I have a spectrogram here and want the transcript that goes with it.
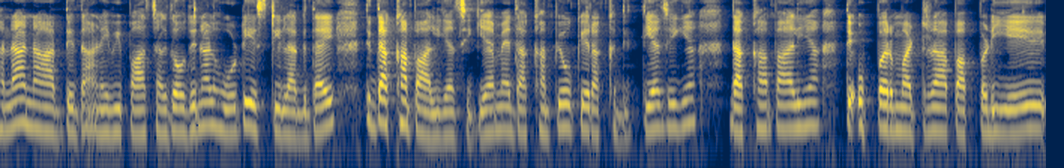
ਹੈ ਨਾ ਅਨਾਰ ਦੇ ਦਾਣੇ ਵੀ ਪਾ ਸਕਦੇ ਆ ਉਹਦੇ ਨਾਲ ਹੋਰ ਟੇਸਟੀ ਲੱਗਦਾ ਏ ਅਤੇ ਦਾਖਾਂ ਪਾ ਲੀਆਂ ਸੀਗੀਆਂ, ਮੈਂ ਦਾਖਾਂ ਭਿਓ ਕੇ ਰੱਖ ਦਿੱਤੀਆਂ ਸੀਗੀਆਂ ਦਾਖਾਂ ਪਾ ਲਈਆਂ ਅਤੇ ਉੱਪਰ ਮਟਰਾ, ਪਾਪੜੀ, ਇਹ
